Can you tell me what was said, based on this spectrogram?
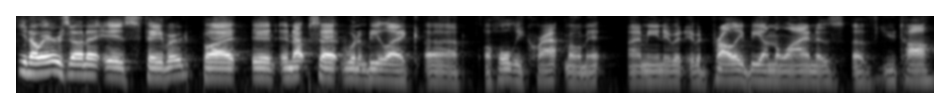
you know, Arizona is favored, but it, an upset wouldn't be like uh, a holy crap moment. I mean, it would it would probably be on the line as of Utah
